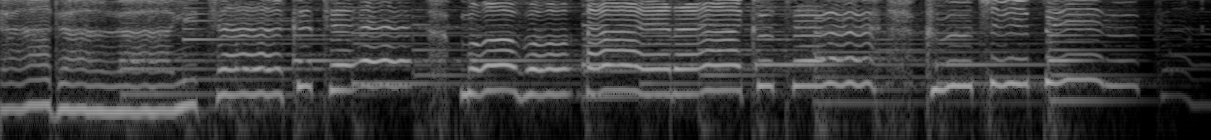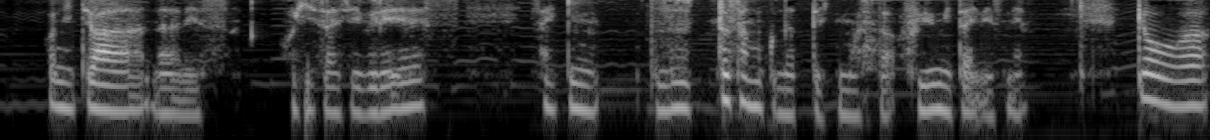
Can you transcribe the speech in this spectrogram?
ただ会いたくてもう会えなくて唇こんにちは、ななです。お久しぶりです。最近ずっと寒くなってきました。冬みたいですね。今日は、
